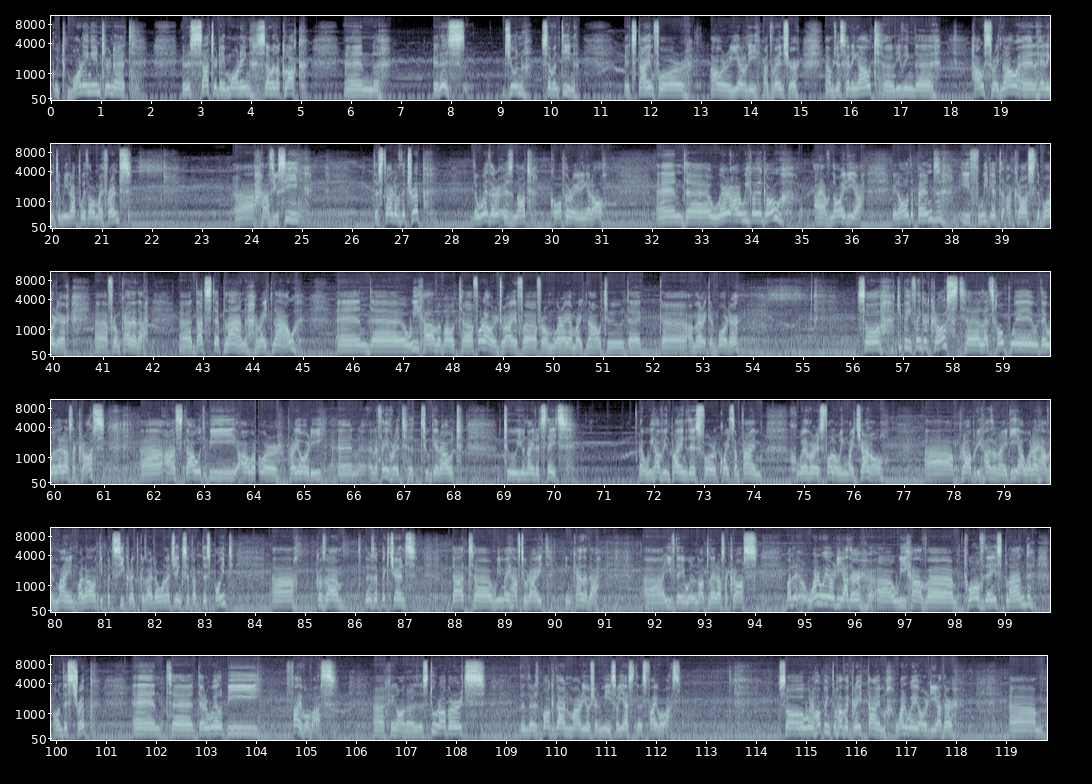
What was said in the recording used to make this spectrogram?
Good morning, Internet. It is Saturday morning, 7 o'clock, and uh, it is June 17. It's time for our yearly adventure. I'm just heading out, uh, leaving the house right now, and heading to meet up with all my friends. Uh, as you see, the start of the trip, the weather is not cooperating at all. And uh, where are we going to go? I have no idea. It all depends if we get across the border uh, from Canada. Uh, that's the plan right now. And uh, we have about a four hour drive uh, from where I am right now to the uh, American border so keeping finger crossed uh, let's hope we they will let us across. Uh, as that would be our, our priority and, and a favorite to get out to United States. Uh, we have been playing this for quite some time. Whoever is following my channel uh, probably has an idea what I have in mind but I'll keep it secret because I don't want to jinx it at this point because um, there's a big chance that uh, we may have to ride in Canada uh, if they will not let us across. But uh, one way or the other, uh, we have um, 12 days planned on this trip, and uh, there will be five of us. Uh, hang on, there's two Roberts, then there's Bogdan, Mariusz, and me. So, yes, there's five of us. So we're hoping to have a great time one way or the other. Um,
